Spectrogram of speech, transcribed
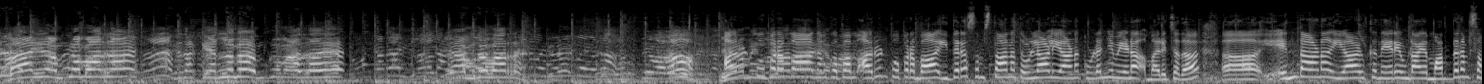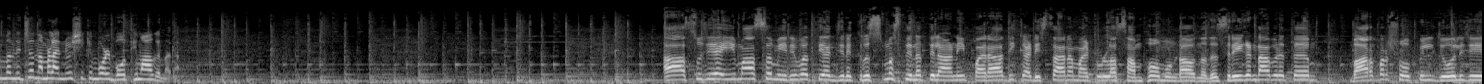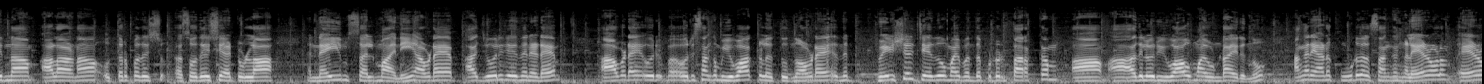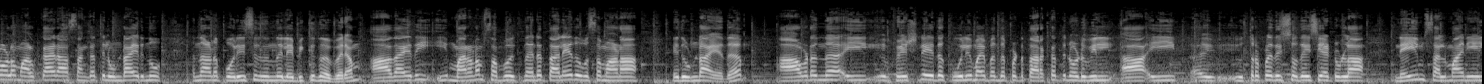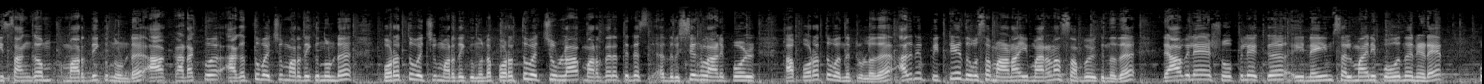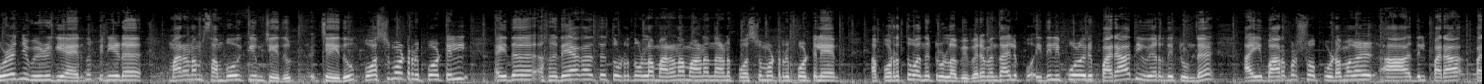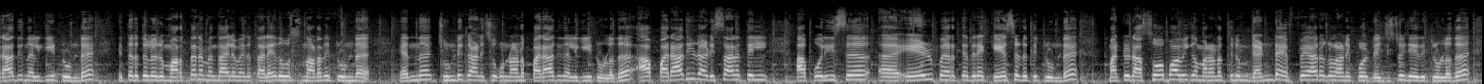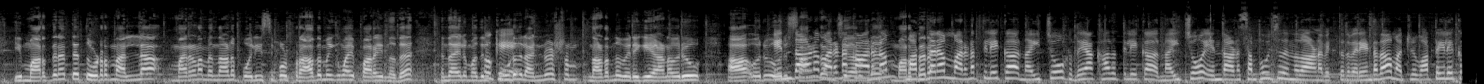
भाई ये हमको मार रहा है इधर केरला में हमको मार रहा है ये हमको मार रहा है അരുൺ പൂപ്പറമ്പ നമുക്കൊപ്പം അരുൺ പൂപ്പറമ്പ ഇതര സംസ്ഥാന തൊഴിലാളിയാണ് കുഴഞ്ഞു വീണ് മരിച്ചത് ആ, എന്താണ് ഇയാൾക്ക് നേരെ ഉണ്ടായ മർദ്ദനം സംബന്ധിച്ച് നമ്മൾ അന്വേഷിക്കുമ്പോൾ ബോധ്യമാകുന്നത് ആ, സുജയ ഈ മാസം ഇരുപത്തിയഞ്ചിന് ക്രിസ്മസ് ദിനത്തിലാണ് ഈ പരാതിക്ക് അടിസ്ഥാനമായിട്ടുള്ള സംഭവം ഉണ്ടാവുന്നത് ശ്രീകണ്ഠാപുരത്ത് ബാർബർ ഷോപ്പിൽ ജോലി ചെയ്യുന്ന ആളാണ് ഉത്തർപ്രദേശ് സ്വദേശിയായിട്ടുള്ള നയീം സൽമാനി. അവിടെ ആ ജോലി ചെയ്യുന്നതിനിടെ അവിടെ ഒരു ഒരു സംഘം യുവാക്കൾ എത്തുന്നു. അവിടെ ഫേഷ്യൽ ചെയ്തതുമായി ബന്ധപ്പെട്ട ഒരു തർക്കം അതിലൊരു യുവാവുമായി ഉണ്ടായിരുന്നു. അങ്ങനെയാണ് കൂടുതൽ സംഘങ്ങൾ. ഏഴോളം ഏഴോളം ആൾക്കാർ ആ സംഘത്തിൽ ഉണ്ടായിരുന്നു എന്നാണ് പോലീസിൽ നിന്ന് ലഭിക്കുന്ന വിവരം. അതായത് ഈ മരണം സംഭവിക്കുന്നതിന്റെ തലേ ദിവസമാണ് ഇതുണ്ടായത്. അവിടുന്ന് ഈ ഫേഷ്യൽ ചെയ്ത കൂലിയുമായി ബന്ധപ്പെട്ട തർക്കത്തിനൊടുവിൽ ആ ഈ ഉത്തർപ്രദേശ് സ്വദേശിയായിട്ടുള്ള നെയ്ം സൽമാനിയെ ഈ സംഘം മർദ്ദിക്കുന്നുണ്ട്. ആ കടക്ക് അകത്തു വെച്ചും മർദ്ദിക്കുന്നുണ്ട് പുറത്തു വെച്ചും മർദ്ദിക്കുന്നുണ്ട്. പുറത്തു വെച്ചുള്ള മർദ്ദനത്തിന്റെ ദൃശ്യങ്ങളാണ് ഇപ്പോൾ പുറത്തു വന്നിട്ടുള്ളത്. അതിന് പിറ്റേ ദിവസമാണ് ഈ മരണം സംഭവിക്കുന്നത്. രാവിലെ ഷോപ്പിലേക്ക് ഈ നെയ്ം സൽമാനി പോകുന്നതിനിടെ കുഴഞ്ഞു വീഴുകയായിരുന്നു. പിന്നീട് മരണം സംഭവിക്കുകയും ചെയ്തു ചെയ്തു. പോസ്റ്റ്മോർട്ടം റിപ്പോർട്ടിൽ ഇത് ഹൃദയാഘാതത്തെ തുടർന്നുള്ള മരണമാണെന്നാണ് പോസ്റ്റ്മോർട്ടം റിപ്പോർട്ടിലെ പുറത്തു വന്നിട്ടുള്ള വിവരം. എന്തായാലും ഇതിലിപ്പോൾ ഒരു പരാതി ഉയർന്നിട്ടുണ്ട്. ഈ ബാർബർ ഷോപ്പ് ഉടമകൾ ആ, ഇതിൽ പരാ പരാതി നൽകിയിട്ടുണ്ട്. ഇത്തരത്തിലൊരു മർദ്ദനം എന്തായാലും അതിന്റെ തലേ ദിവസം നടന്നിട്ടുണ്ട് എന്ന് ചൂണ്ടിക്കാണിച്ചുകൊണ്ടാണ് പരാതി നൽകിയിട്ടുള്ളത്. ആ പരാതിയുടെ അടിസ്ഥാനത്തിൽ ആ പോലീസ് ഏഴ് പേർക്കെതിരെ കേസെടുത്തിട്ടുണ്ട്. മറ്റൊരു അസ്വാഭാവിക മരണത്തിനും രണ്ട് എഫ്ഐആറുകളാണ് ഇപ്പോൾ രജിസ്റ്റർ ചെയ്തിട്ടുള്ളത്. ഈ മർദ്ദനത്തെ തുടർന്നല്ല മരണം എന്നാണ് പോലീസ് ഇപ്പോൾ പ്രാഥമികമായി പറയുന്നത്. എന്തായാലും അതിൽ കൂടുതൽ അന്വേഷണം നടന്നു വരികയാണ്. ഒരു ഒരു എന്താണ് മരണകാരണം മർദ്ദനം മരണത്തിലേക്ക് നയിച്ചോ? ഹൃദയാഘാതത്തിലേക്ക് നയിച്ചോ? എന്താണ് സംഭവിച്ചതെന്നതാണ് വ്യക്തത വരേണ്ടത്. മറ്റൊരു വാർത്തയിലേക്ക്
